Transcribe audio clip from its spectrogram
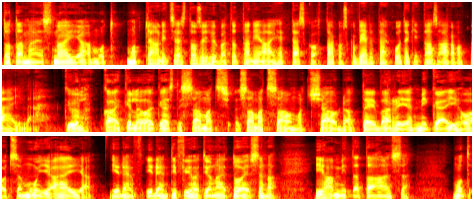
Tota mä en snaijaa, mutta... Mut... Tämä on itse asiassa tosi hyvä tota, niin aihe tässä kohtaa, koska vietetään kuitenkin tasa-arvopäivää. Kyllä, kaikille oikeasti samat, samat saumat, shoutout, ei väriä, mikä iho, oot sä muija, äijä, identifioit jonain toisena, ihan mitä tahansa. Mutta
